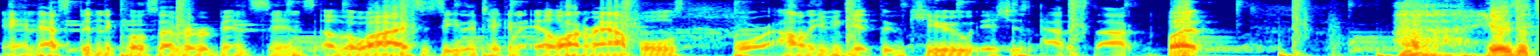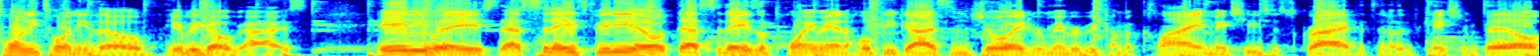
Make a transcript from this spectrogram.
And that's been the closest I've ever been since. Otherwise, it's either taking an L on raffles or I don't even get through queue. It's just out of stock. But here's the 2020 though. Here we go, guys. Anyways, that's today's video. That's today's appointment. I hope you guys enjoyed. Remember, become a client. Make sure you subscribe, hit the notification bell.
